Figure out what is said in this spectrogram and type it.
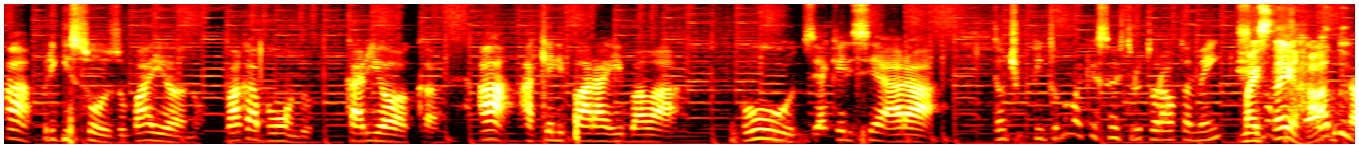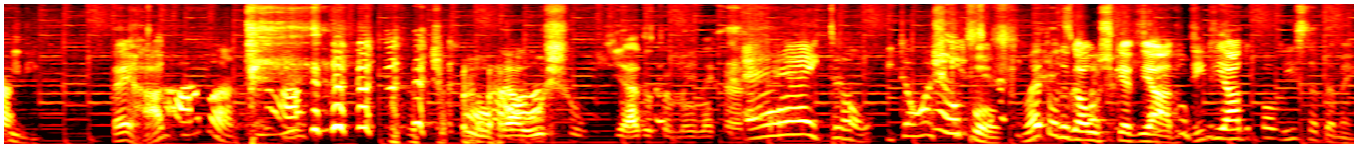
ah, preguiçoso, baiano, vagabundo, carioca, ah, aquele Paraíba lá, putz, é aquele Ceará. Então, tipo, tem toda uma questão estrutural também. Mas tá errado. Vini? Tá errado? Ah, mano. Ah, Tipo, o gaúcho viado também, né, cara? é, então. Então eu acho Não, que. pô, que- não é todo gaúcho que é viado, tem viado paulista também.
